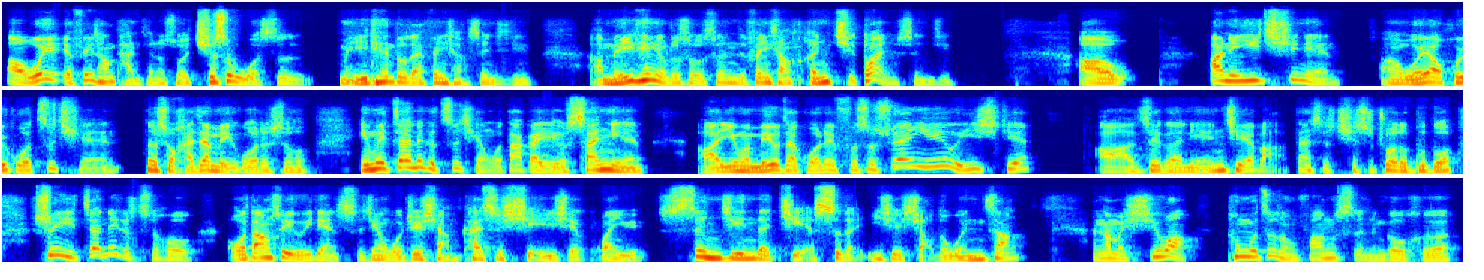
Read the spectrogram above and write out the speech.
啊，我也非常坦诚的说，其实我是每一天都在分享圣经啊，每一天有的时候甚至分享很几段圣经。啊，二零一七年啊，我要回国之前，那时候还在美国的时候，因为在那个之前，我大概有三年啊，因为没有在国内服侍，虽然也有一些啊这个连接吧，但是其实做的不多。所以在那个时候，我当时有一点时间，我就想开始写一些关于圣经的解释的一些小的文章。那么希望通过这种方式能够和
